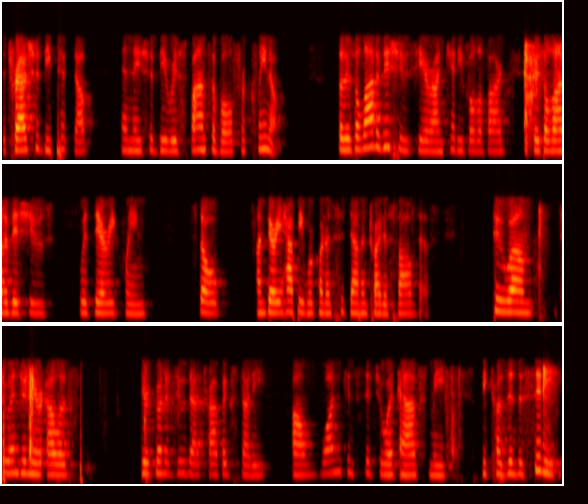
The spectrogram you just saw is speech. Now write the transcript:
The trash should be picked up and they should be responsible for cleanup. So there's a lot of issues here on Ketty Boulevard. There's a lot of issues with Dairy Queen. So I'm very happy we're going to sit down and try to solve this. To, um, to Engineer Ellis, you're going to do that traffic study. Um, one constituent asked me, because in the city,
